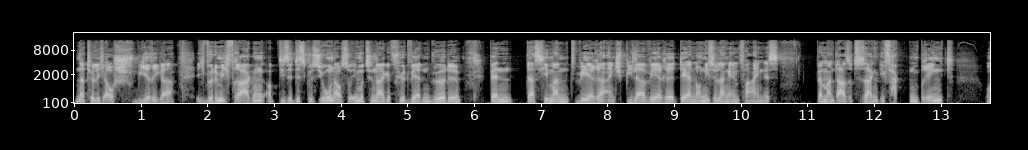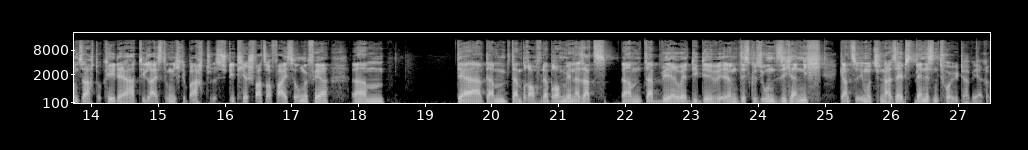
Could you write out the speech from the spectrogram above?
natürlich auch schwieriger. Ich würde mich fragen, ob diese Diskussion auch so emotional geführt werden würde, wenn das jemand wäre, ein Spieler wäre, der noch nicht so lange im Verein ist. Wenn man da sozusagen die Fakten bringt und sagt, okay, der hat die Leistung nicht gebracht, das steht hier schwarz auf weiß so ungefähr, ähm, der, dann, dann brauchen, da brauchen wir einen Ersatz ähm, da wäre die Di ähm, Diskussion sicher nicht ganz so emotional, selbst wenn es ein Torhüter wäre.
